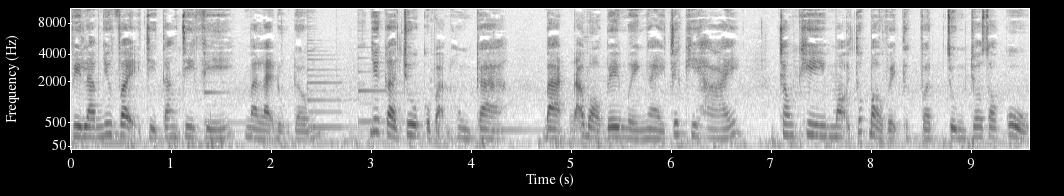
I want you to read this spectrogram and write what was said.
vì làm như vậy chỉ tăng chi phí mà lại đổ đống. Như cà chua của bạn Hùng Cà, bạn đã bỏ bê 10 ngày trước khi hái, trong khi mọi thuốc bảo vệ thực vật dùng cho rau củ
